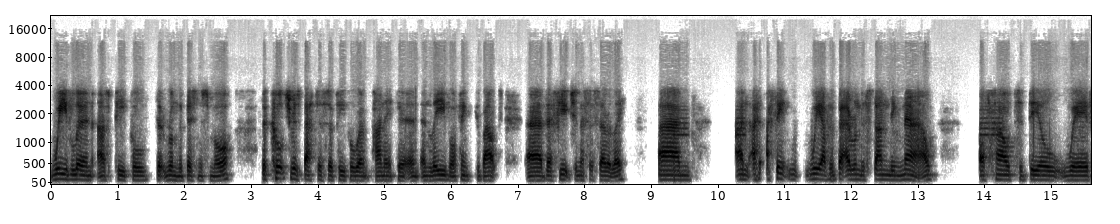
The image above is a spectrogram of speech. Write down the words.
we've learned as people that run the business more the culture is better so people won't panic and, and leave or think about uh, their future necessarily. Um, and I, I, think we have a better understanding now of how to deal with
